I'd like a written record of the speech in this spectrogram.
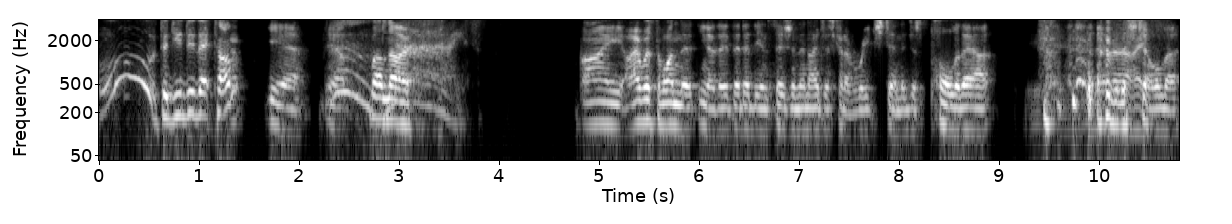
Ooh, did you do that, Thom? Yeah, yeah. Well, no, Nice. I I was the one that you know they, they did the incision, then I just kind of reached in and just pulled it out over the shoulder,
